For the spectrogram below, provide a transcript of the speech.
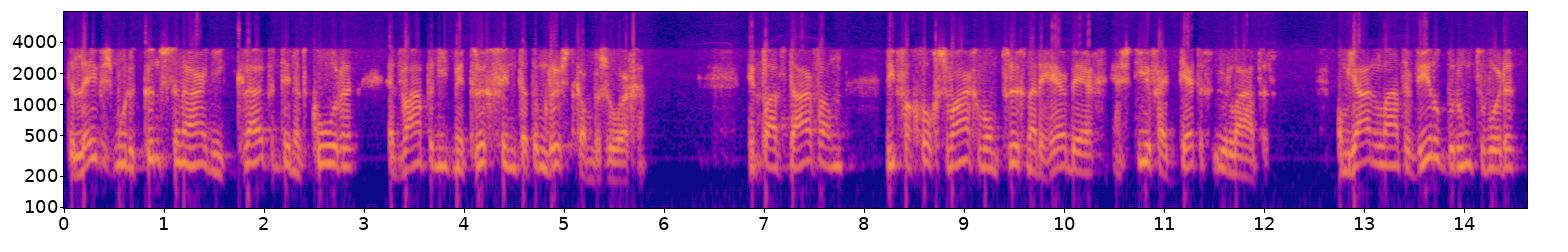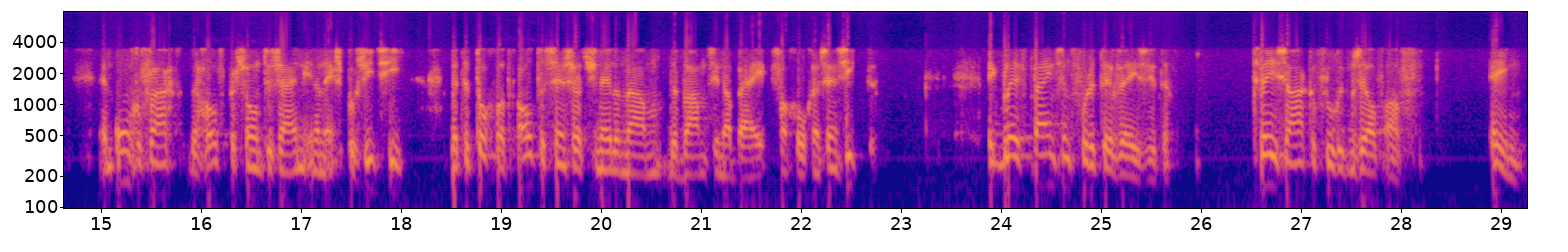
De levensmoede kunstenaar die kruipend in het koren het wapen niet meer terugvindt dat hem rust kan bezorgen. In plaats daarvan liep Van Gogh zwaargewond terug naar de herberg en stierf hij 30 uur later. Om jaren later wereldberoemd te worden en ongevraagd de hoofdpersoon te zijn in een expositie met de toch wat al te sensationele naam De Waanzin nabij Van Gogh en zijn ziekte. Ik bleef pijnzend voor de tv zitten. Twee zaken vroeg ik mezelf af. Eén,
